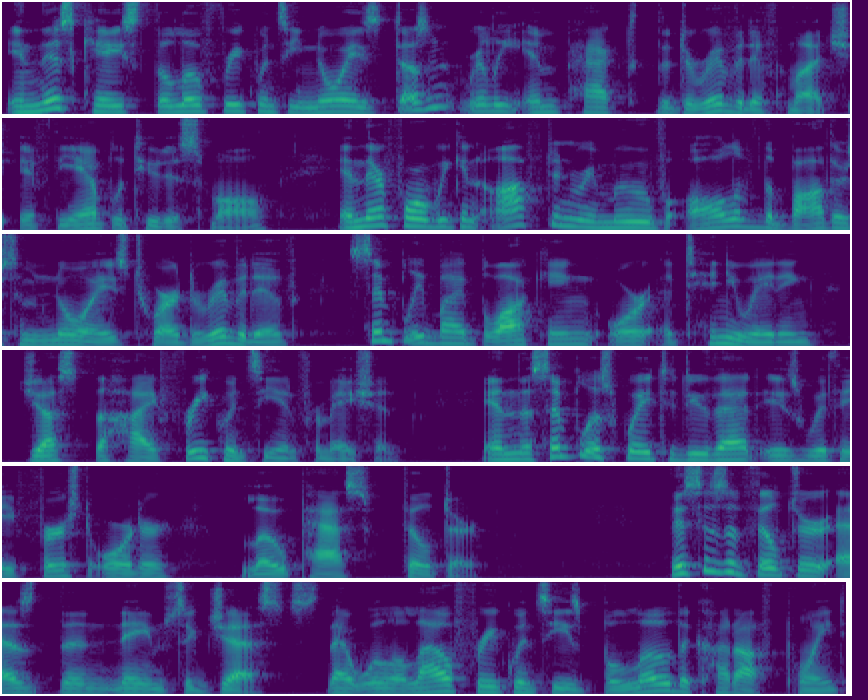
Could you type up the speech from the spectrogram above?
In this case, the low frequency noise doesn't really impact the derivative much if the amplitude is small, and therefore we can often remove all of the bothersome noise to our derivative simply by blocking or attenuating just the high frequency information. And the simplest way to do that is with a first order low pass filter. This is a filter, as the name suggests, that will allow frequencies below the cutoff point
